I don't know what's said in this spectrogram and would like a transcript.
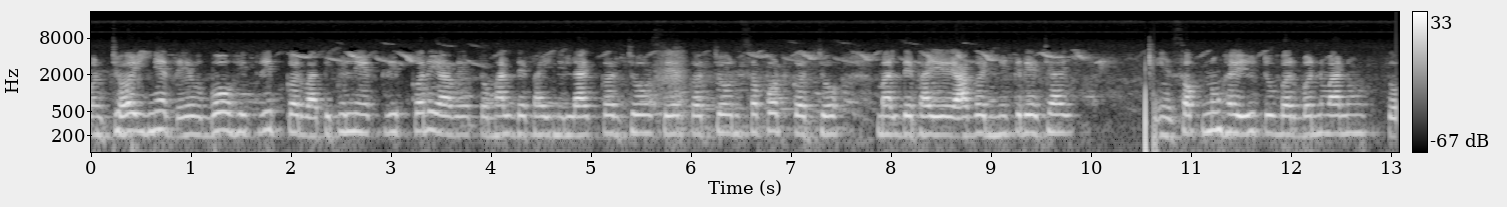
પણ જઈને તે ગો હી ટ્રીપ કરવાથી ભલે એક ટ્રીપ કરી આવે તો માલદેભાઈની લાઈક કરજો શેર કરજો અને સપોર્ટ કરજો. માલદેભાઈ આગળ નીકળે જાય. એ સપનું હે યુટ્યુબર બનવાનું. તો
